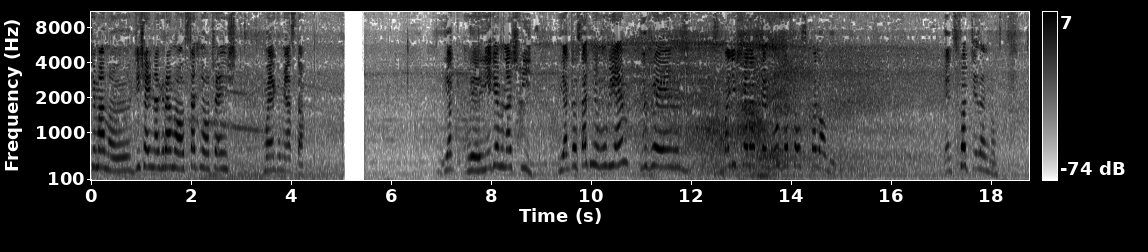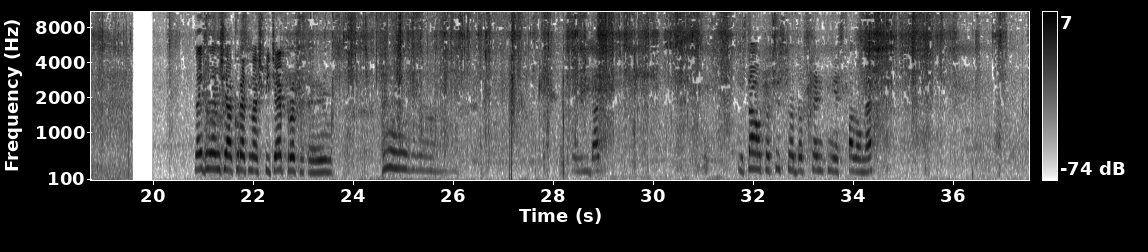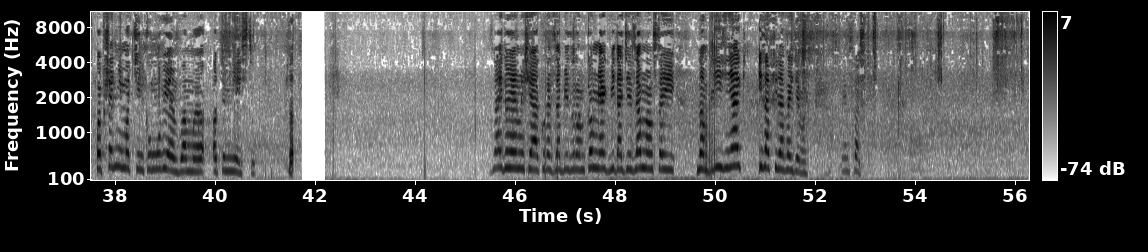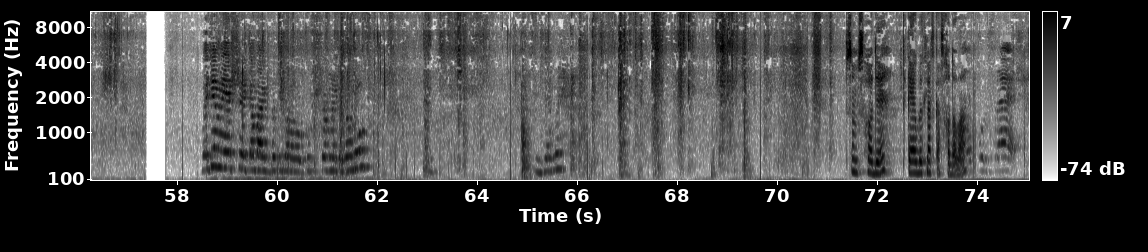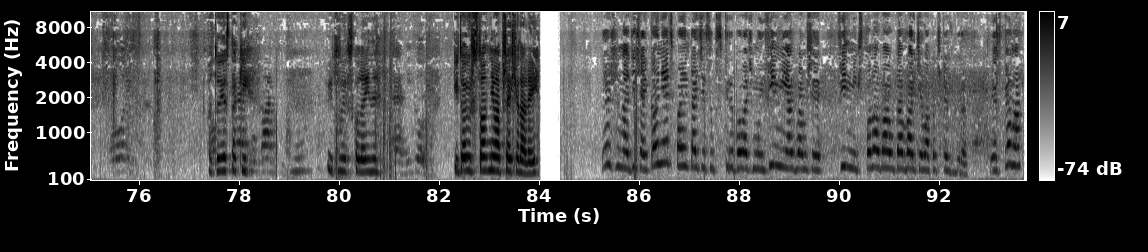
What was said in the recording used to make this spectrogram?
Siemano, dzisiaj nagramy ostatnią część mojego miasta. Jak y, jedziemy na świt. Jak ostatnio mówiłem, już z 20 lat temu został spalony. Więc chodźcie ze mną. Znajdujemy się akurat na świcie. Proszę. y, Widać. Zostało to wszystko doszczętnie spalone. W poprzednim odcinku mówiłem wam o, tym miejscu. Znajdujemy się akurat za Biedronką. Jak widać za mną stoi dom bliźniak i za chwilę wejdziemy. Więc chodźcie. Wejdziemy jeszcze kawałek do tego opuszczonego domu. Idziemy. Tu są schody, taka jakby klatka schodowa. A tu jest taki. I tu jest kolejny. I to już stąd nie ma przejścia dalej. Już na dzisiaj koniec. Pamiętajcie subskrybować mój film jak wam się filmik spodobał, dawajcie łapeczkę w górę. Więc piona.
